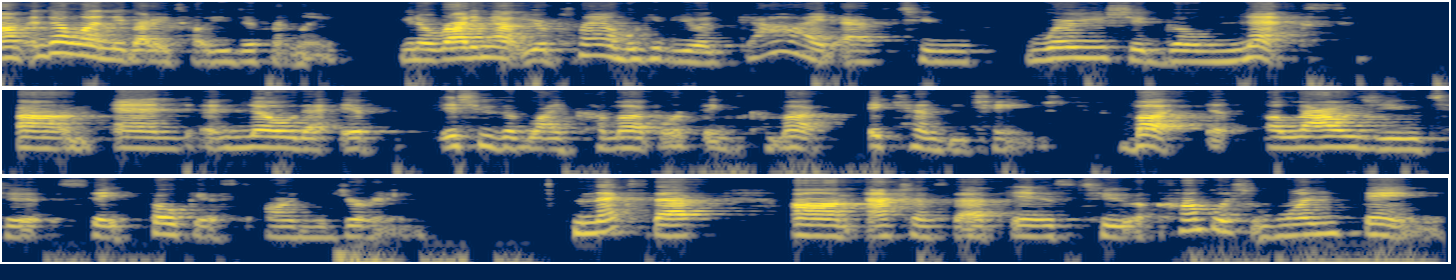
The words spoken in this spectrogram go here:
Um, and don't let anybody tell you differently. You know, writing out your plan will give you a guide as to where you should go next. Um, and, and know that if, issues of life come up or things come up, it can be changed. But it allows you to stay focused on your journey. The next step, um, action step, is to accomplish one thing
